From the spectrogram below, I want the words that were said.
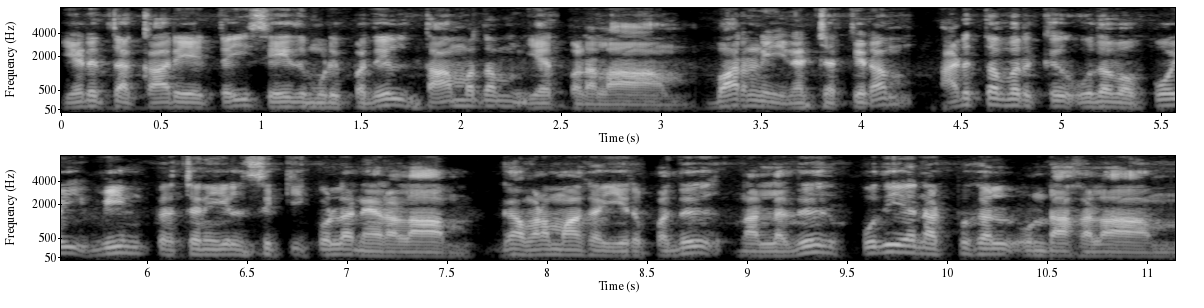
எடுத்த காரியத்தை செய்து முடிப்பதில் தாமதம் ஏற்படலாம். பரணி நட்சத்திரம் அடுத்தவருக்கு உதவ போய் வீண் பிரச்சனையில் சிக்கிக்கொள்ள நேரலாம். கவனமாக இருப்பது நல்லது புதிய நட்புகள் உண்டாகலாம்.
